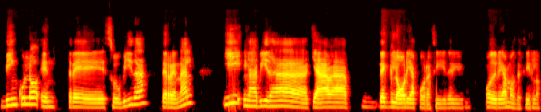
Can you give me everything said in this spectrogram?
vínculo entre su vida terrenal y la vida ya de gloria, por así podríamos decirlo.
